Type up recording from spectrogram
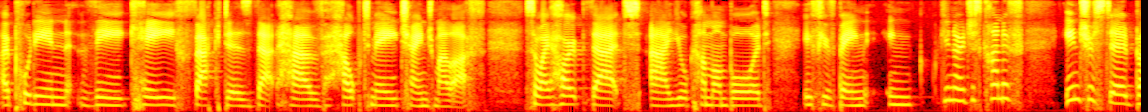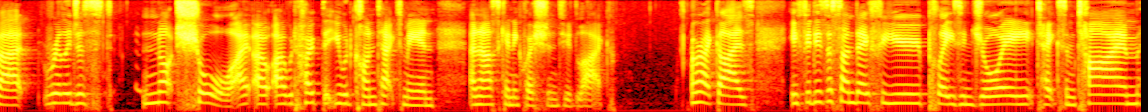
I put in the key factors that have helped me change my life. So I hope that uh, you'll come on board if you've been in you know, just kind of interested, but really just not sure, I, I, I, would hope that you would contact me and, and ask any questions you'd like. All right, guys, if it is a Sunday for you, please enjoy, take some time.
